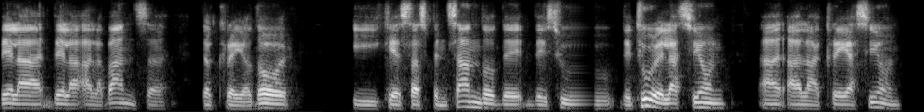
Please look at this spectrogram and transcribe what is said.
de la, de la alabanza del Creador y que estás pensando de, su, de tu relación a la creación.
